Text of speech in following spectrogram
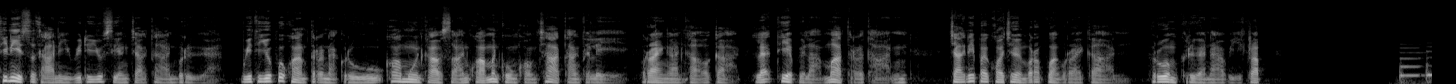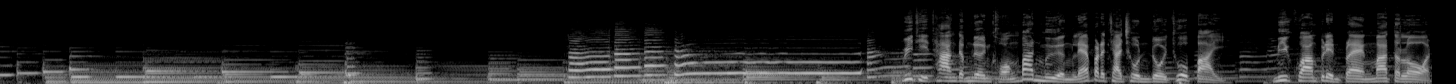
ที่นี่สถานีวิทยุเสียงจากทหารเรือ วิทยุเพื่อความตระหนักรู้ข้อมูลข่าวสารความมั่นคงของชาติทางทะเล รายงานข่าวอากาศ และเทียบเวลามาตรฐาน จากนี้ไปขอเชิญรับฟังรายการ ร่วมเครือนาวีครับวิถีทางดำเนินของบ้านเมืองและประชาชนโดยทั่วไป มีความเปลี่ยนแปลงมาตลอด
